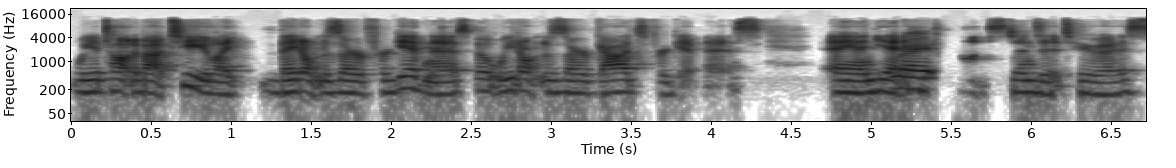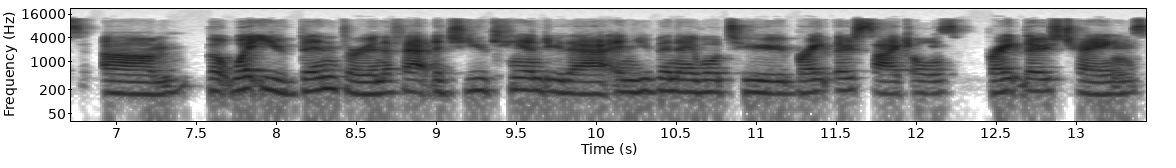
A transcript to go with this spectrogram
we had talked about too like they don't deserve forgiveness but we don't deserve god's forgiveness. And yet right. he extends it to us. Um, but what you've been through and the fact that you can do that and you've been able to break those cycles break those chains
